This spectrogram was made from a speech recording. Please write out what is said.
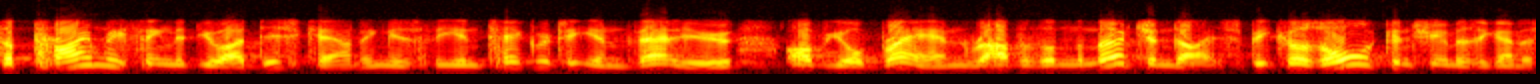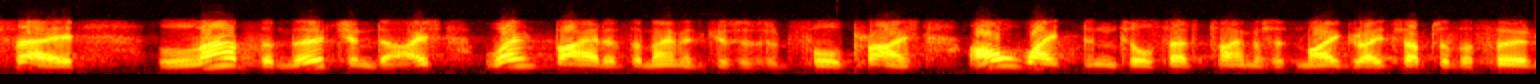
the primary thing that you are discounting is the integrity and value of your brand rather than the merchandise, because all consumers are going to say, love the merchandise, won't buy it at the moment because it's at full price. I'll wait until such time as it migrates up to the third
